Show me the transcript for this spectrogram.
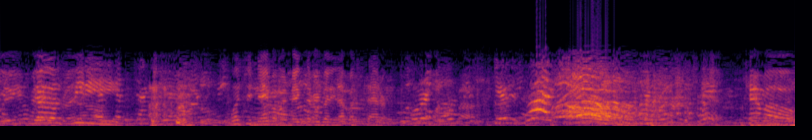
Speedy. Once you name him, it makes everybody that much sadder. Oh! Camo.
